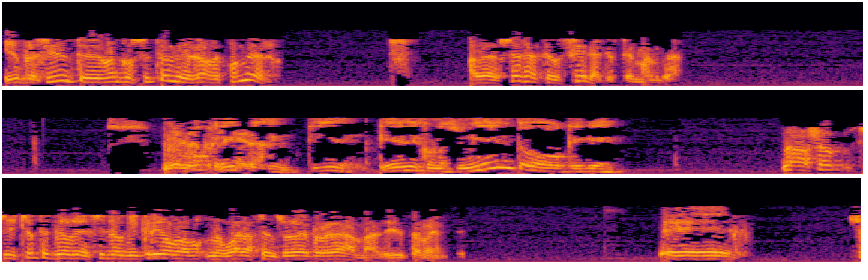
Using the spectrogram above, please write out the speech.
y el presidente del Banco Central deberá responder. A ver, ya es la tercera que usted manda. ¿Pero vos que, que- es desconocimiento o que qué? No, yo, si yo te tengo que decir lo que creo, nos van a censurar el programa directamente. Eh, yo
